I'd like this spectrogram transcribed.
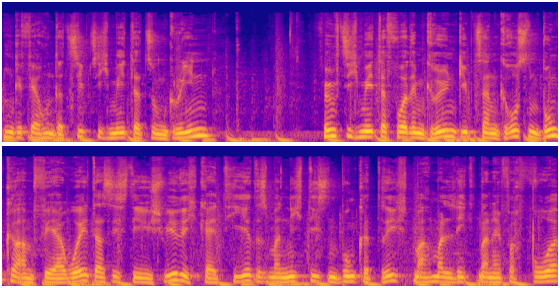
Ungefähr 170 Meter zum Green 50 Meter vor dem Grün gibt es einen großen Bunker am Fairway. Das ist die Schwierigkeit hier, dass man nicht diesen Bunker trifft. Manchmal legt man einfach vor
